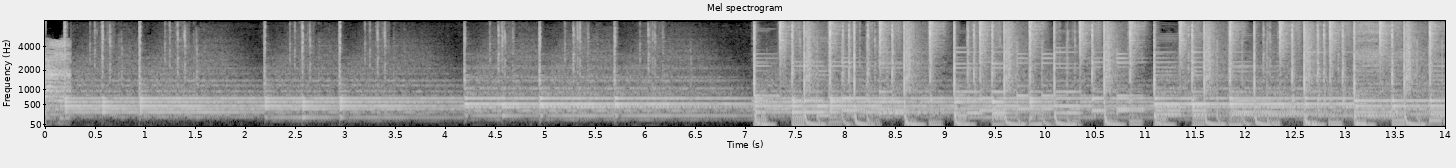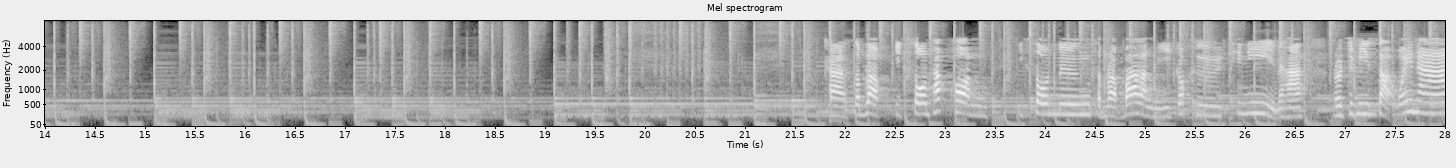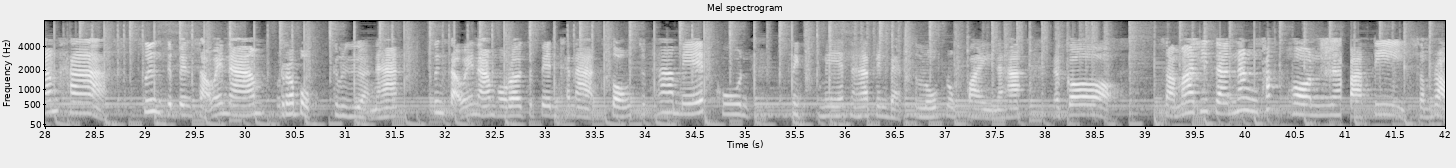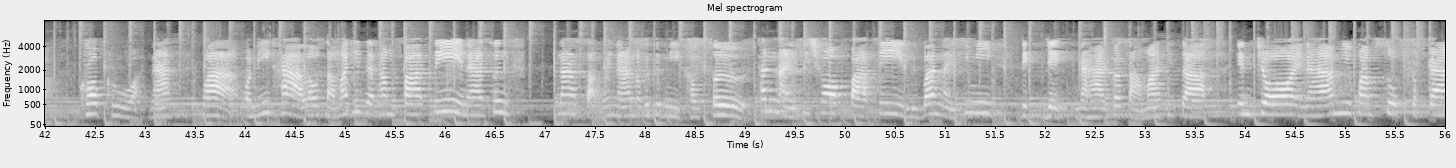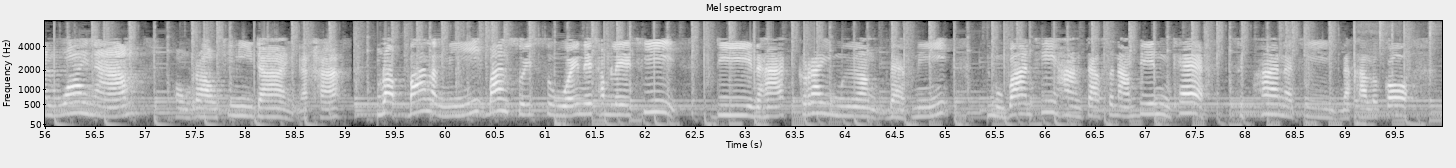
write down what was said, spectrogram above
ค่ะสำหรับอีกโซนพักผ่อนอีกโซนหนึ่งสำหรับบ้านหลังนี้ก็คือที่นี่นะคะ เราจะมีสระว่ายน้ำค่ะ ซึ่งจะเป็นสระว่ายน้ำระบบเกลือนะคะซึ่งสระว่ายน้ำของเราจะเป็นขนาด 2.5 เมตรคูณ 10 เมตรนะคะเป็นแบบสโลปลงไปนะคะ แล้วก็สามารถที่จะนั่งพักผ่อนนะปาร์ตี้สำหรับครอบครัวนะ ว่าวันนี้ค่ะเราสามารถที่จะทำปาร์ตี้นะคะซึ่ง หน้าสระว่ายน้ำเราก็จะมีเคาน์เตอร์ ท่านไหนที่ชอบปาร์ตี้หรือบ้านไหนที่มีเด็กๆนะคะก็สามารถที่จะ enjoy นะคะมีความสุขกับการว่ายน้ำของเราที่นี่ได้นะคะสำหรับบ้านหลังนี้บ้านสวยๆในทำเลที่ดีนะคะใกล้เมืองแบบนี้หมู่บ้านที่ห่างจากสนามบินแค่ 15 นาทีนะคะ แล้วก็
